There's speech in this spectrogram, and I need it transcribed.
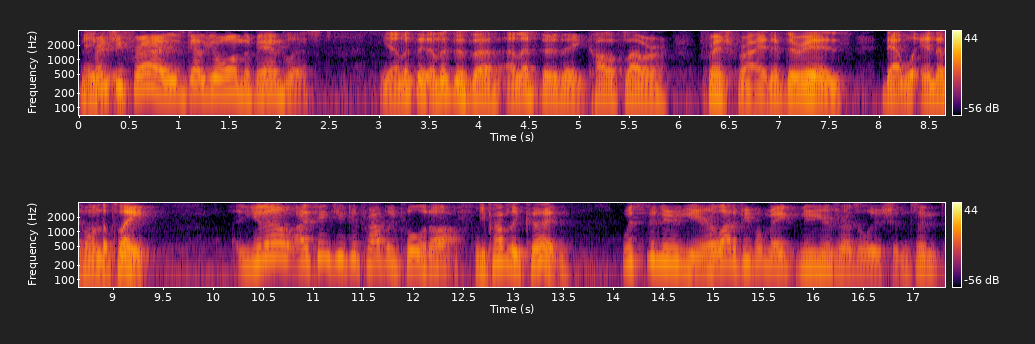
the Frenchy fry has got to go on the banned list. Yeah, unless they, unless there's a unless there's a cauliflower French fry, and if there is, that will end up on the plate. You know, I think you could probably pull it off You probably could. with the new year. A lot of people make New Year's resolutions, and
